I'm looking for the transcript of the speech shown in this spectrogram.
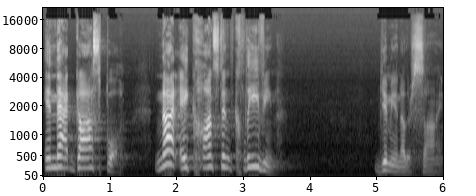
in that gospel, not a constant cleaving. Give me another sign.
